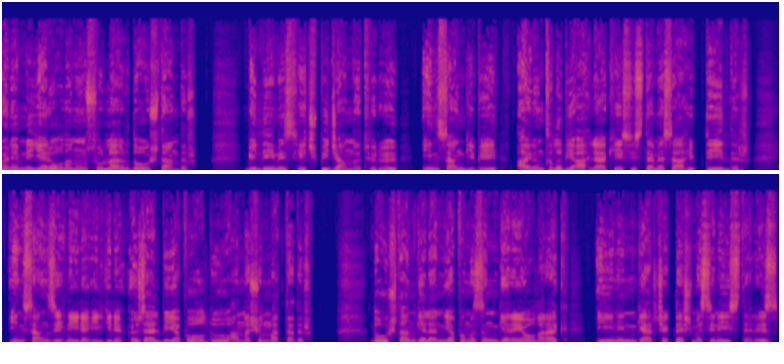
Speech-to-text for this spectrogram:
önemli yeri olan unsurlar doğuştandır. Bildiğimiz hiçbir canlı türü insan gibi ayrıntılı bir ahlaki sisteme sahip değildir. İnsan zihniyle ilgili özel bir yapı olduğu anlaşılmaktadır. Doğuştan gelen yapımızın gereği olarak iyinin gerçekleşmesini isteriz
